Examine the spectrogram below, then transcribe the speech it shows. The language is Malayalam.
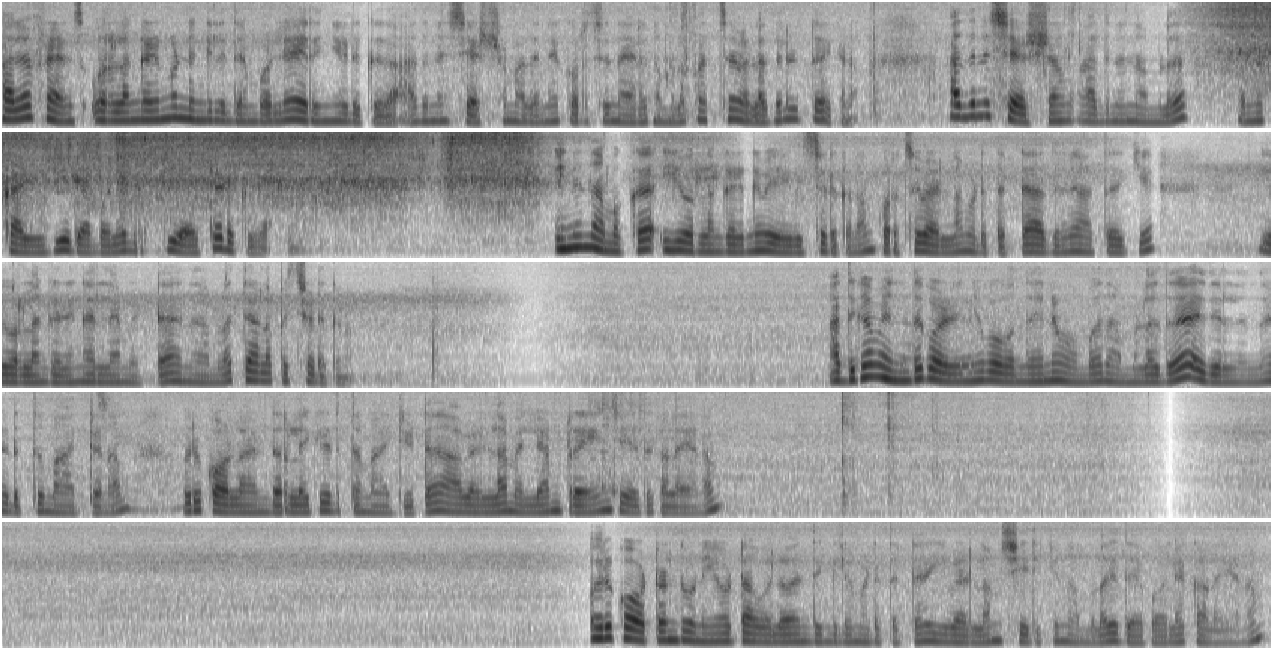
ഹലോ ഫ്രണ്ട്സ് ഉരുളൻകിഴങ്ങ് ഉണ്ടെങ്കിൽ ഇതേപോലെ അരിഞ്ഞെടുക്കുക. അതിന് ശേഷം അതിനെ കുറച്ച് നേരം നമ്മൾ പച്ചവെള്ളത്തിൽ ഇട്ട് വെക്കണം. അതിനുശേഷം അതിനെ നമ്മൾ ഒന്ന് കഴുകി ഇതേപോലെ വൃത്തിയായിട്ട് എടുക്കുക. ഇനി നമുക്ക് ഈ ഉരുളൻകിഴങ്ങ് വേവിച്ചെടുക്കണം. കുറച്ച് വെള്ളം എടുത്തിട്ട് അതിനകത്തേക്ക് ഈ ഉരുളൻകിഴങ്ങെല്ലാം ഇട്ട് അതിന് നമ്മൾ തിളപ്പിച്ചെടുക്കണം. അധികം വെന്ത് കുഴഞ്ഞു പോകുന്നതിന് മുമ്പ് നമ്മളത് ഇതിൽ നിന്ന് എടുത്ത് മാറ്റണം. ഒരു കൊളാണ്ടറിലേക്ക് എടുത്ത് മാറ്റിയിട്ട് ആ വെള്ളമെല്ലാം ഡ്രെയിൻ ചെയ്ത് കളയണം. ഒരു കോട്ടൺ തുണിയോ ടവലോ എന്തെങ്കിലും എടുത്തിട്ട് ഈ വെള്ളം ശരിക്കും നമ്മൾ ഇതേപോലെ കളയണം.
